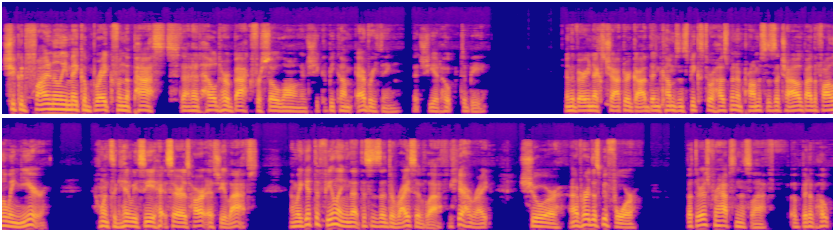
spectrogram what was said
She could finally make a break from the past that had held her back for so long, and she could become everything that she had hoped to be. In the very next chapter, God then comes and speaks to her husband and promises a child by the following year. Once again, we see Sarah's heart as she laughs, and we get the feeling that this is a derisive laugh. Yeah, right. Sure, I've heard this before, but there is perhaps in this laugh a bit of hope.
